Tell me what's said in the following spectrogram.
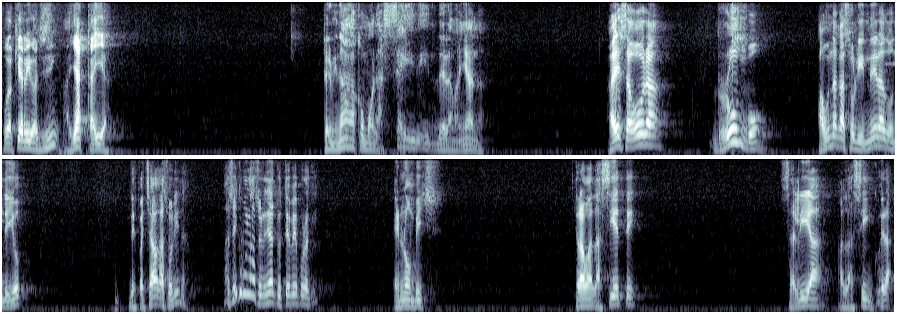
por aquí arriba, allá caía. Terminaba como las seis de la mañana. A esa hora, rumbo a una gasolinera donde yo despachaba gasolina. Así como la gasolinera que usted ve por aquí, en Long Beach. Entraba a las 7, salía a las 5. Era,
